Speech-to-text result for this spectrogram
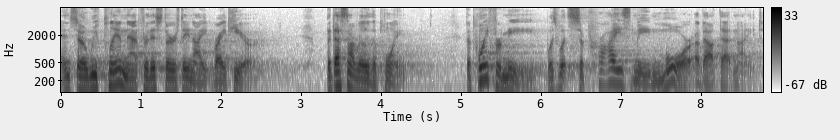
And so we've planned that for this Thursday night right here. But that's not really the point. The point for me was what surprised me more about that night.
